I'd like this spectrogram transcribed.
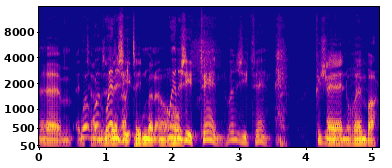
um, in terms when, of entertainment. He, when is he ten? When is he ten? Because you can, uh, November.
